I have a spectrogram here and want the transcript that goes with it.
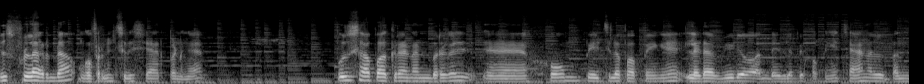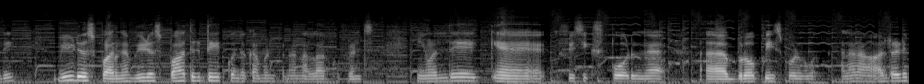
யூஸ்ஃபுல்லாக இருந்தால் உங்கள் ஃப்ரெண்ட்ஸுக்கு ஷேர் பண்ணுங்கள் புதுசாக பார்க்குற நண்பர்கள் ஹோம் பேஜில் பார்ப்பீங்க இல்லைடா வீடியோ அந்த இதில் போய் பார்ப்பீங்க சேனல் வந்து வீடியோஸ் பாருங்கள் வீடியோஸ் பார்த்துக்கிட்டே கொஞ்சம் கமெண்ட் பண்ணால் நல்லாயிருக்கும் ஃப்ரெண்ட்ஸ் நீங்கள் வந்து ஃபிசிக்ஸ் போடுங்க ப்ரோ பீஸ் போடுங்க. அதெல்லாம் நான் ஆல்ரெடி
